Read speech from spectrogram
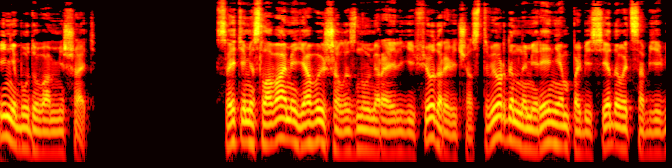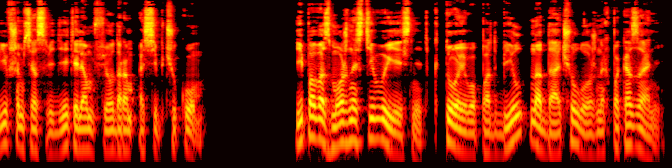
и не буду вам мешать. С этими словами я вышел из номера Ильи Федоровича с твердым намерением побеседовать с объявившимся свидетелем Федором Осипчуком и по возможности выяснить, кто его подбил на дачу ложных показаний.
